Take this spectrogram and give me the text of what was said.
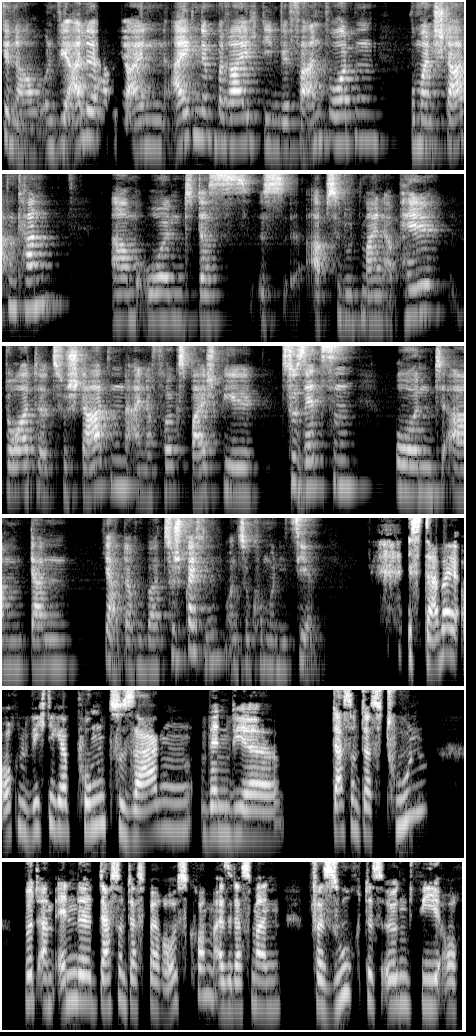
genau. Und wir alle haben ja einen eigenen Bereich, den wir verantworten, wo man starten kann. Ähm, und das ist absolut mein Appell, dort äh, zu starten, ein Erfolgsbeispiel zu setzen und ähm, dann ja darüber zu sprechen und zu kommunizieren. Ist dabei auch ein wichtiger Punkt zu sagen, wenn wir das und das tun, wird am Ende das und das bei rauskommen? Also, dass man versucht, das irgendwie auch,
